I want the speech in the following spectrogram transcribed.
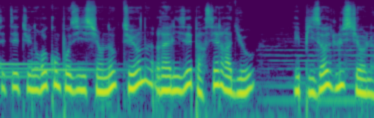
C'était une recomposition nocturne réalisée par Ciel Radio, épisode Luciole.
